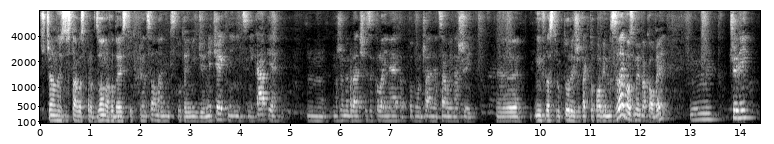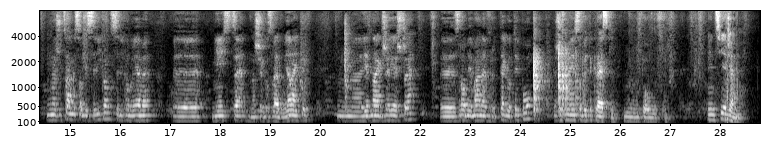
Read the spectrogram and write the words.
Szczelność została sprawdzona, woda jest odkręcona, nic tutaj nigdzie nie cieknie, nic nie kapie. Mm, Możemy brać się za kolejny etap podłączania całej naszej infrastruktury, że tak to powiem, zlewozmywakowej. Mm, Czyli narzucamy sobie silikon, silikonujemy miejsce naszego zlewu. Ja najpierw mm, jednakże jeszcze y, zrobię manewr tego typu, że zmyję sobie te kreski mm, po ołówku. Więc jedziemy.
